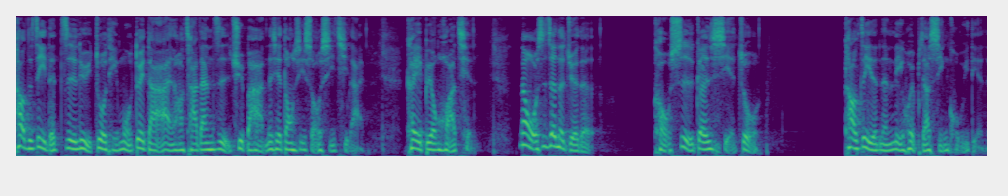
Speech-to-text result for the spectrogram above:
靠着自己的自律做题目、对答案，然后查单字，去把那些东西熟悉起来，可以不用花钱。那我是真的觉得口试跟写作靠自己的能力会比较辛苦一点。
